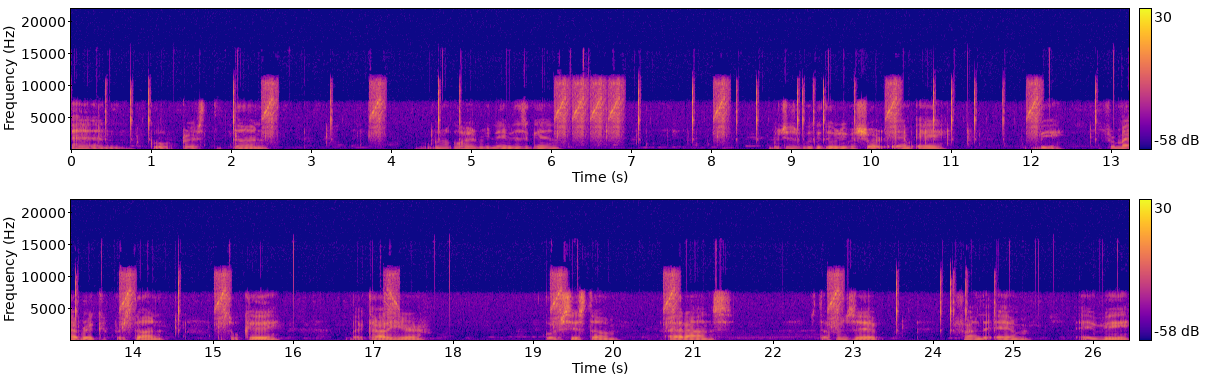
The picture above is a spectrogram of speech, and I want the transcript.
and go press done. We're gonna go ahead and rename this again which is we could do it even short. M A B. For Maverick press done press OK back out of here. Go to system add-ons start from zip. Find the M AV.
